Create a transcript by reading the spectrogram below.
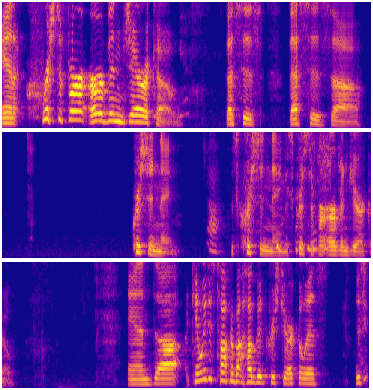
and Christopher Irvin Jericho. Yes. That's his. That's his uh, Christian name. Ah. His Christian name is Christopher Irvin Jericho. And uh, can we just talk about how good Chris Jericho is? Just,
